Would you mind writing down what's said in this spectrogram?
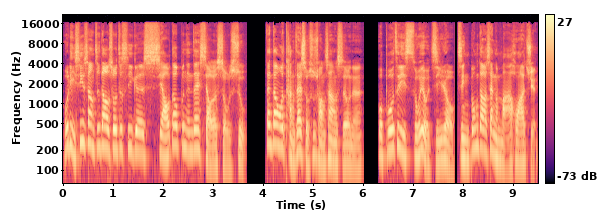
我理性上知道说这是一个小到不能再小的手术，但当我躺在手术床上的时候呢，我脖子里所有肌肉紧绷到像个麻花卷。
